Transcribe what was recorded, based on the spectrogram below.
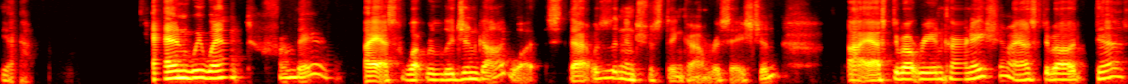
Yeah. And we went from there. I asked what religion God was. That was an interesting conversation. I asked about reincarnation. I asked about death.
